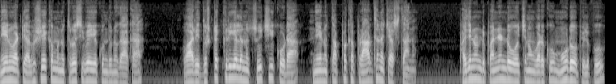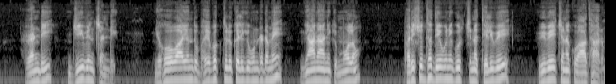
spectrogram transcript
నేను అట్టి అభిషేకమును త్రోసివేయకుందునుగాక వారి దుష్టక్రియలను చూచి కూడా నేను తప్పక ప్రార్థన చేస్తాను. పది నుండి పన్నెండో వచనం వరకు మూడో పిలుపు రండి జీవించండి. యహోవాయందు భయభక్తులు కలిగి ఉండడమే జ్ఞానానికి మూలం. పరిశుద్ధ దేవుని గూర్చిన తెలివే వివేచనకు ఆధారం.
